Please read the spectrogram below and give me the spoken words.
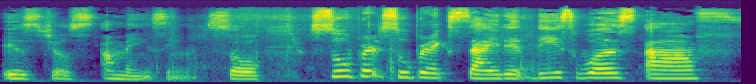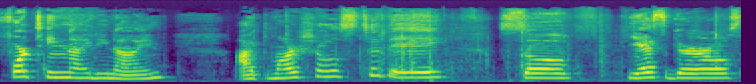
it's just amazing so super super excited this was uh 14.99 at marshall's today so yes girls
